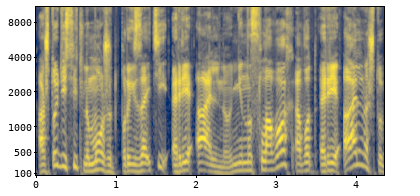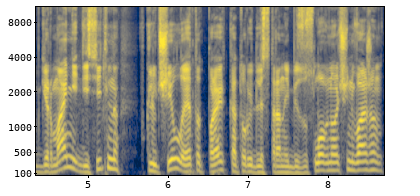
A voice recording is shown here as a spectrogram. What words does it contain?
а что действительно может произойти реально, не на словах, а вот реально, чтобы Германия действительно включила этот проект, который для страны, безусловно, очень важен,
